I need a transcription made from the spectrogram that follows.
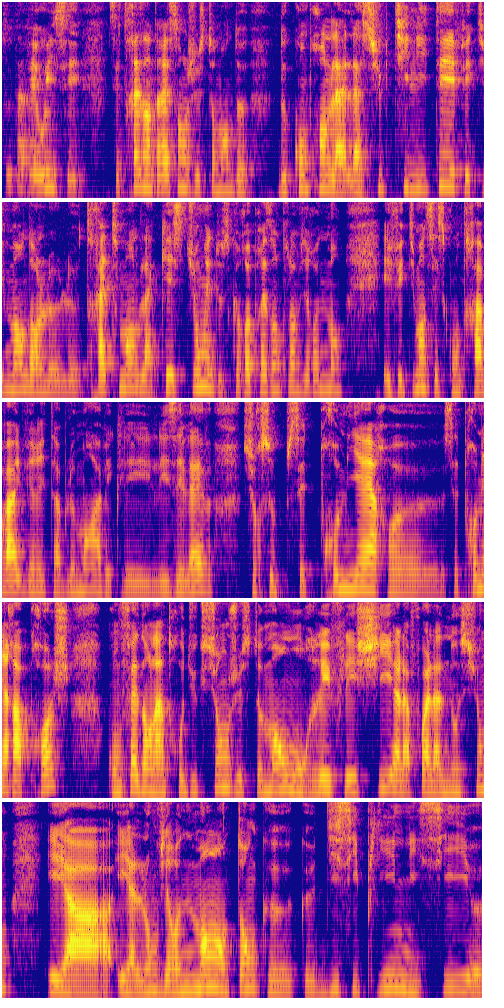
Tout à fait, oui, c'est très intéressant justement de, de comprendre la, subtilité effectivement dans le, traitement de la question et de ce que représente l'environnement. Effectivement, c'est ce qu'on travaille véritablement avec les, élèves sur ce, cette, première, euh, cette première approche qu'on fait dans l'introduction justement où on réfléchit à la fois à la notion et à, et à l'environnement en tant que, discipline ici euh,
